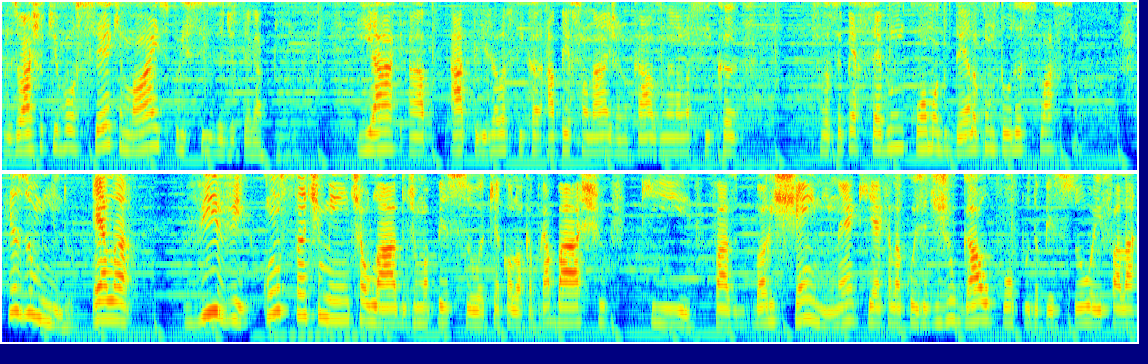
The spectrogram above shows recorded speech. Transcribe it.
mas eu acho que você é que mais precisa de terapia." E a, a, a, atriz, ela fica, a personagem no caso, né, ela fica. Você percebe o incômodo dela com toda a situação. Resumindo, ela vive constantemente ao lado de uma pessoa que a coloca para baixo, que faz body shaming, né, que é aquela coisa de julgar o corpo da pessoa e falar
